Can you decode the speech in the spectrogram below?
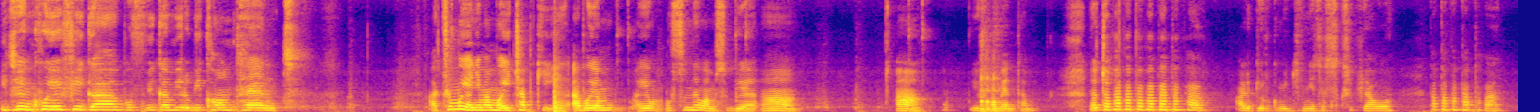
I dziękuję Figa, bo Figa mi robi content. A czemu ja nie mam mojej czapki? ink? A bo ją, ją usunęłam sobie. A. A, już pamiętam. No to pa pa pa pa pa. pa. Ale biurko mi dziwnie zaskrzypiało. Pa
